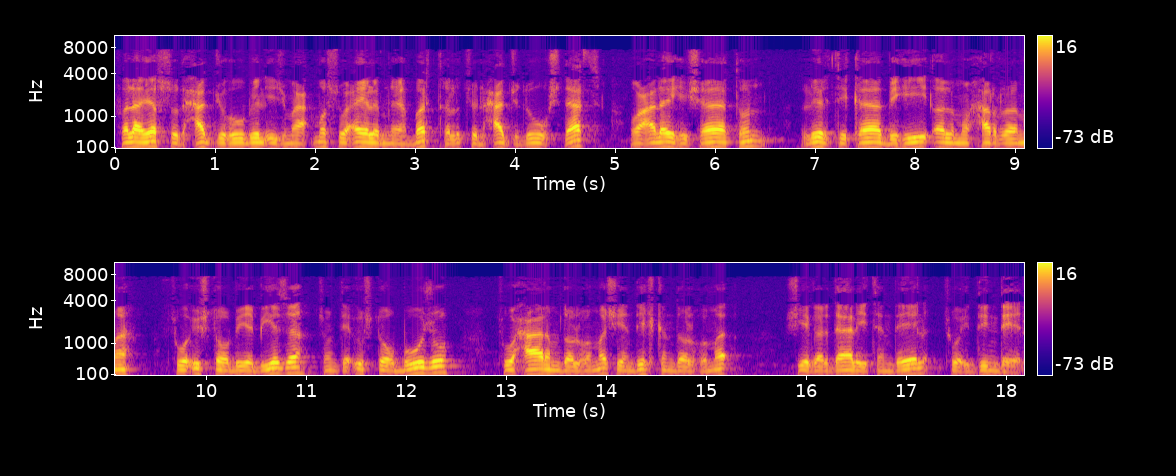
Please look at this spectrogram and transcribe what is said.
فلا يفسد حجه بالإجماع. مسو عيل من برت خلتشن حج دوغ شدات وعليه شاة لارتكابه المحرمة. تو إشتو بي بيزة تنت إشتو بوجو تو حارم دولهما شين ديكن دولهما شي دالي تنديل تو الدين ديل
